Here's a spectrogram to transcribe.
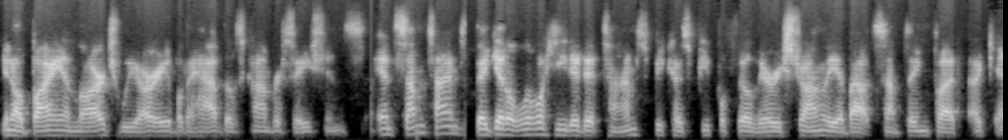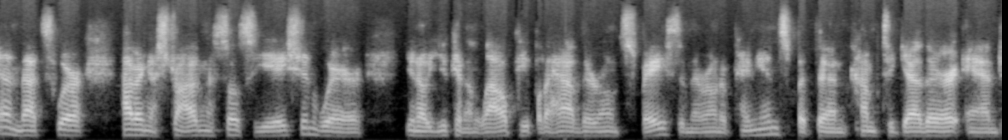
you know by and large we are able to have those conversations and sometimes they get a little heated at times because people feel very strongly about something but again that's where having a strong association where you know you can allow people to have their own space and their own opinions but then come together and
